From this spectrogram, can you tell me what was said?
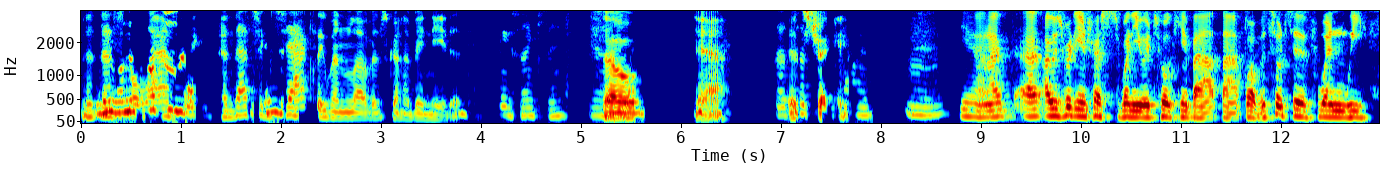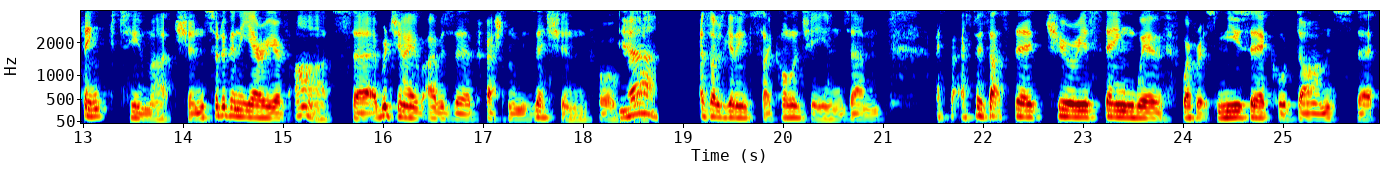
that's you the last thing. And that's exactly when love is going to be needed. Exactly. Yeah. So, yeah, that's it's tricky. Mm. Yeah, and I, I was really interested when you were talking about that. Well, it was sort of when we think too much, and sort of in the area of arts. Uh, originally, I, I, was a professional musician before. Yeah. As I was getting into psychology, and um, I, I, suppose that's the curious thing with whether it's music or dance that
